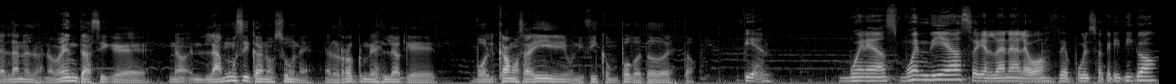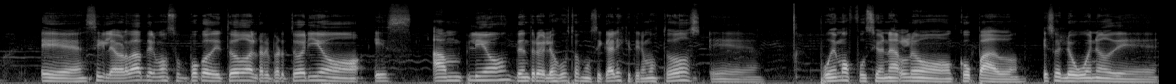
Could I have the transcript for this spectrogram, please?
Aldana en los 90. Así que la música nos une. El rock es lo que volcamos ahí y unifica un poco todo esto. Bien. Buenas, buen día, soy Aldana, la voz de Pulso Crítico. Eh, sí, la verdad tenemos un poco de todo, el repertorio es amplio dentro de los gustos musicales que tenemos todos. eh, podemos fusionarlo copado. Eso es lo bueno de,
